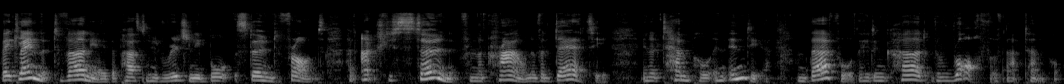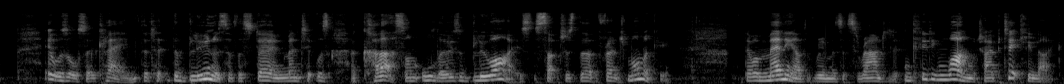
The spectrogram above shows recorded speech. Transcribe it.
They claimed that Tavernier, the person who'd originally brought the stone to France, had actually stolen it from the crown of a deity in a temple in India, and therefore they had incurred the wrath of that temple. It was also claimed that the blueness of the stone meant it was a curse on all those with blue eyes, such as the French monarchy. There were many other rumours that surrounded it, including one which I particularly like,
